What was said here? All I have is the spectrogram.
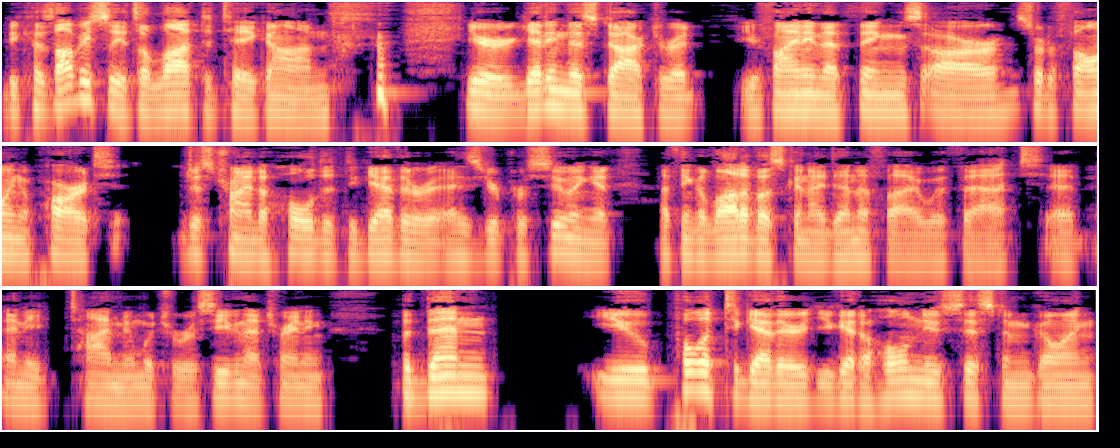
because obviously it's a lot to take on. you're getting this doctorate, you're finding that things are sort of falling apart, just trying to hold it together as you're pursuing it. I think a lot of us can identify with that at any time in which we're receiving that training. But then you pull it together, you get a whole new system going.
